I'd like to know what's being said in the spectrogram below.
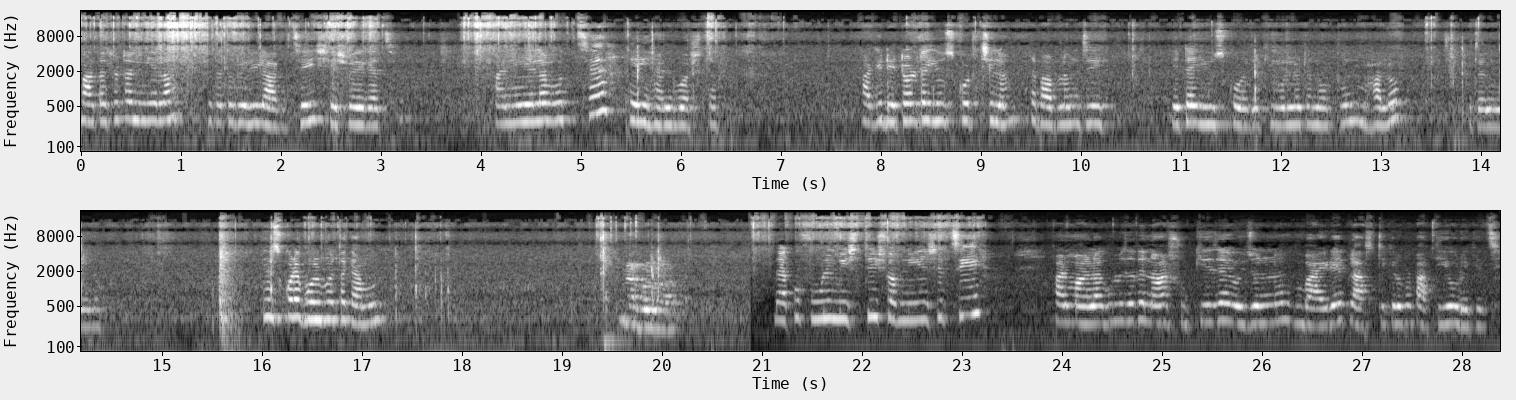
বাতাসাটা নিয়ে এলাম, সেটা তো ডেলি লাগছেই, শেষ হয়ে গেছে। আর নিয়ে এলাম হচ্ছে এই হ্যান্ড ওয়াশটা আগে ডেটলটা ইউজ করছিলাম, তা ভাবলাম যে এটা ইউজ করে দেখি বলল এটা নতুন ভালো এটা নিয়ে এলাম ইউজ করে বলব এটা কেমন? দেখো ফুল মিষ্টি সব নিয়ে এসেছি আর মালাগুলো যাতে না শুকিয়ে যায় ওই জন্য বাইরে প্লাস্টিকের ওপর পাতিয়েও রেখেছি।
